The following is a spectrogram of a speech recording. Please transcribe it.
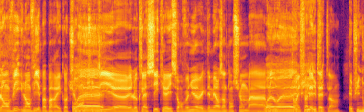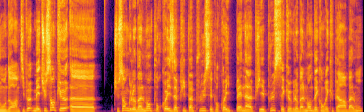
l'envie, l'envie est pas pareil. Quand tu Ouais. rentres, tu te dis euh, le classique, euh, ils sont revenus avec des meilleures intentions. Bah Ouais, oui, ouais, même temps, et il puis- fallait et puis- peut-être là. hein. Et puis nous, on dort un petit peu. Mais tu sens que, euh, tu sens globalement pourquoi ils appuient pas plus et pourquoi ils peinent à appuyer plus, c'est que globalement, dès qu'on récupère un ballon,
